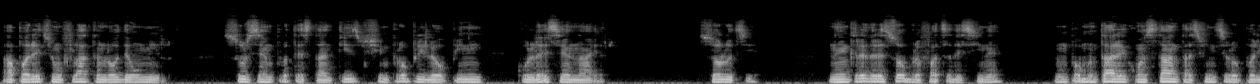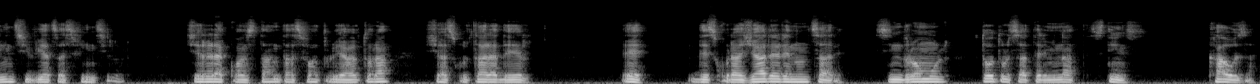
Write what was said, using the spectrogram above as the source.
Apăreți umflat în loc de umil. Surse în protestantism și în propriile opinii culese în aer. Soluție. Neîncredere sobră față de sine, împământare constantă a Sfinților Părinți și viața Sfinților, cererea constantă a sfatului altora și ascultarea de el. E. Descurajare, renunțare. Sindromul totul s-a terminat, stins. Cauza.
